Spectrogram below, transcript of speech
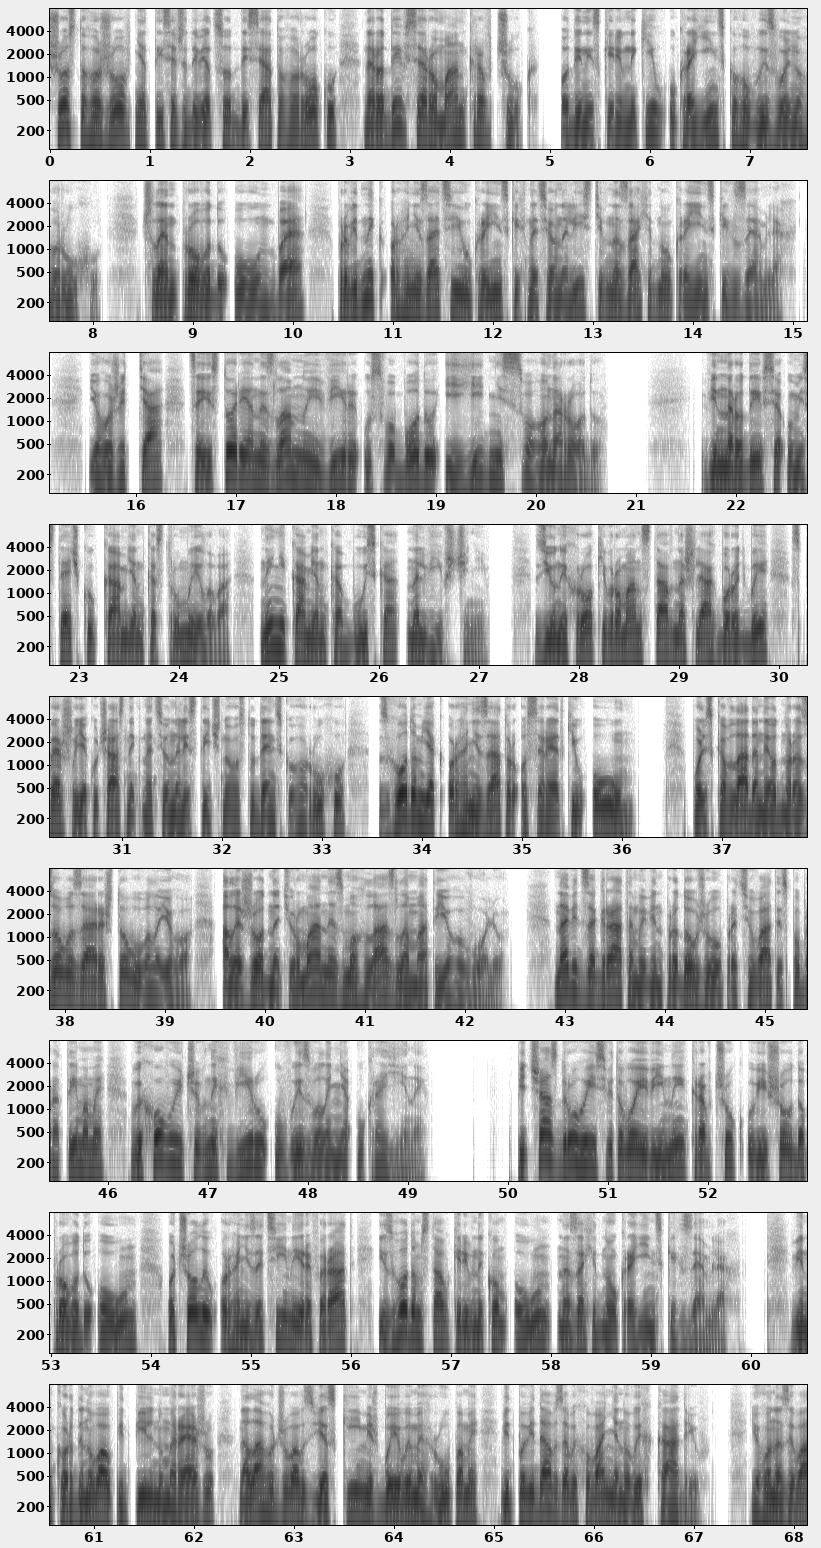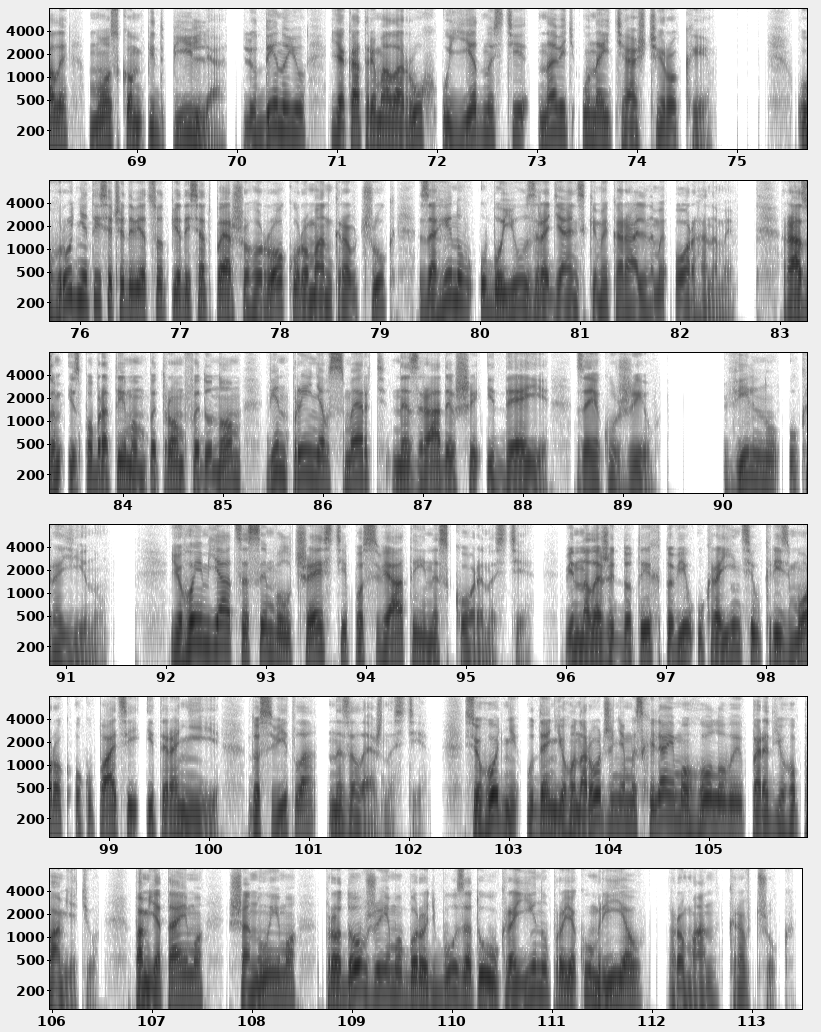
6 жовтня 1910 року народився Роман Кравчук, один із керівників українського визвольного руху, член проводу ОУН-Б, провідник Організації українських націоналістів на західноукраїнських землях. Його життя – це історія незламної віри у свободу і гідність свого народу. Він народився у містечку Кам'янка-Струмилова, нині Кам'янка-Бузька на Львівщині. З юних років Роман став на шлях боротьби спершу як учасник націоналістичного студентського руху, згодом як організатор осередків ОУМ. Польська влада неодноразово заарештовувала його, але жодна тюрма не змогла зламати його волю. Навіть за ґратами він продовжував працювати з побратимами, виховуючи в них віру у визволення України. Під час Другої світової війни Кравчук увійшов до проводу ОУН, очолив організаційний реферат і згодом став керівником ОУН на західноукраїнських землях. Він координував підпільну мережу, налагоджував зв'язки між бойовими групами, відповідав за виховання нових кадрів. Його називали «мозком підпілля», людиною, яка тримала рух у єдності навіть у найтяжчі роки. У грудні 1951 року Роман Кравчук загинув у бою з радянськими каральними органами. Разом із побратимом Петром Федуном він прийняв смерть, не зрадивши ідеї, за яку жив – вільну Україну. Його ім'я – це символ честі, посвяти і нескореності. Він належить до тих, хто вів українців крізь морок окупацій і тиранії, до світла незалежності. Сьогодні, у день його народження, ми схиляємо голови перед його пам'яттю. Пам'ятаємо, шануємо, продовжуємо боротьбу за ту Україну, про яку мріяв Роман Кравчук.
